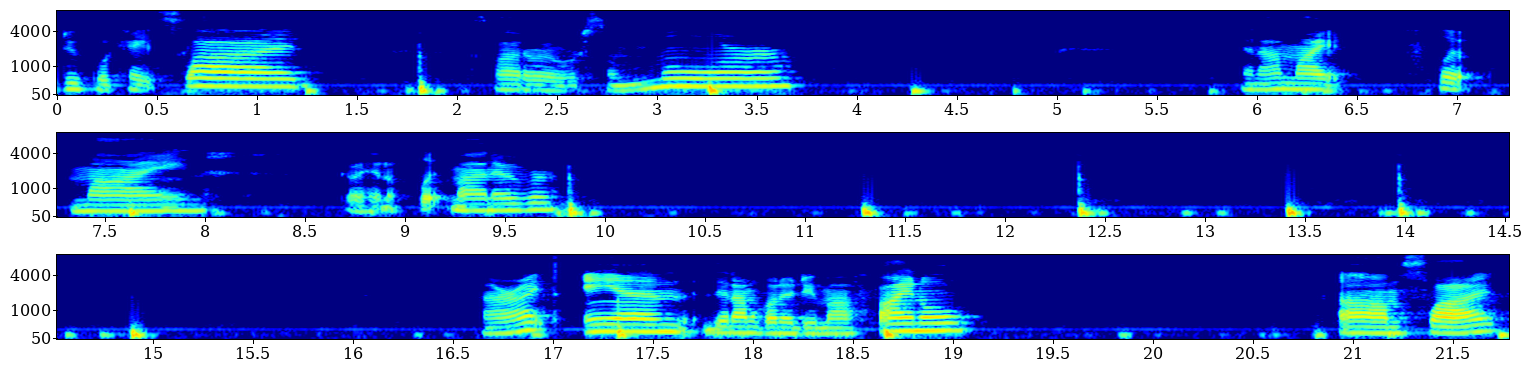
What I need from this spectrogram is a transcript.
duplicate slide, slide her over some more, and I might flip mine, go ahead and flip mine over. All right, and then I'm going to do my final um, slide,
